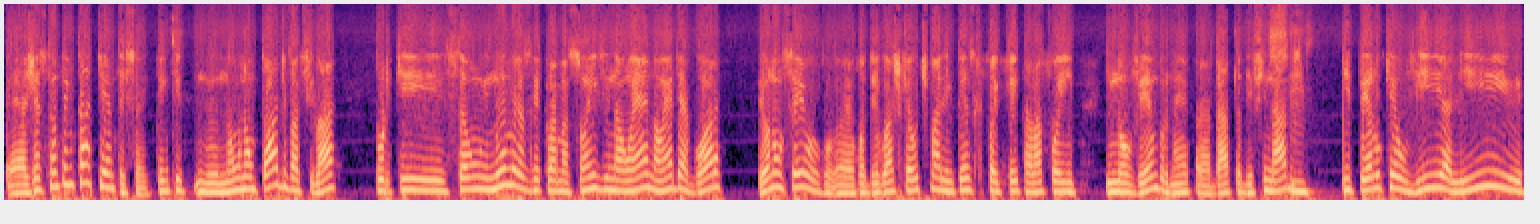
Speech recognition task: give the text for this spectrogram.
é, a gestão tem que estar atenta a isso aí, tem que, não, não pode vacilar, porque são inúmeras reclamações e não é, não é de agora. Eu não sei, o, o, eh, Rodrigo, acho que a última limpeza que foi feita lá foi em, em novembro, né, para a data de finados. E pelo que eu vi ali,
